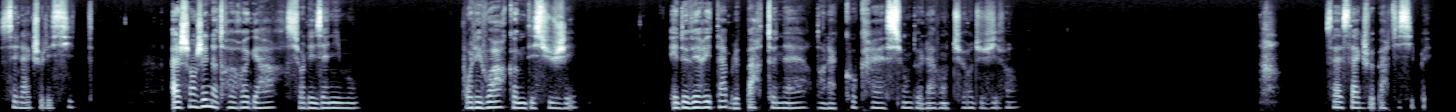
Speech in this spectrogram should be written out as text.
c'est là que je les cite, à changer notre regard sur les animaux pour les voir comme des sujets et de véritables partenaires dans la co-création de l'aventure du vivant. C'est à ça que je veux participer.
